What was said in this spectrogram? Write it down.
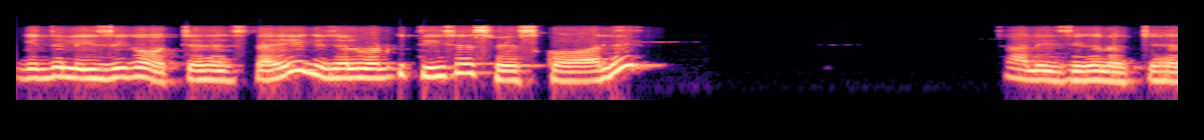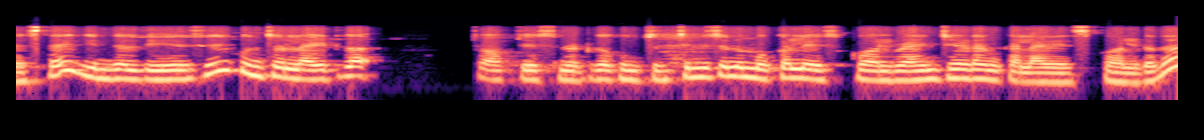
గింజలు ఈజీగా వచ్చేసేస్తాయి. గింజలు మనకి తీసేసి వేసుకోవాలి. చాలా ఈజీగానే వచ్చేసేస్తాయి. గింజలు తీసేసి కొంచెం లైట్గా చాప్ చేసినట్టుగా కొంచెం చిన్న చిన్న ముక్కలు వేసుకోవాలి. గ్రైండ్ చేయడానికి అలా వేసుకోవాలి కదా?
